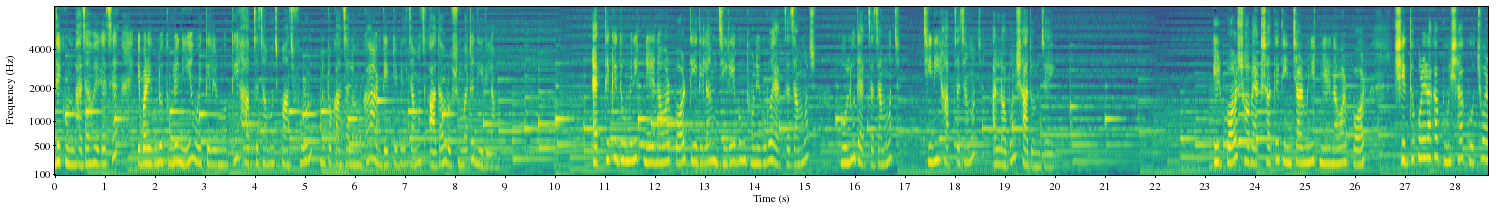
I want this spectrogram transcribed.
দেখুন, ভাজা হয়ে গেছে। এবার এগুলো তুলে নিয়ে ওই তেলের মধ্যে হাফ চা চামচ পাঁচ ফোড়ন, দুটো কাঁচা লঙ্কা আর দেড় টেবিল চামচ আদা ও রসুন বাটা দিয়ে দিলাম। এক থেকে দু মিনিট নেড়ে নেওয়ার পর দিয়ে দিলাম জিরে এবং ধনে গুঁড়ো এক চা চামচ, হলুদ এক চা চামচ, চিনি হাফ চা চামচ আর লবণ স্বাদ অনুযায়ী। এরপর সব একসাথে তিন চার মিনিট নেড়ে নেওয়ার পর সেদ্ধ করে রাখা পুঁই শাক, কচু আর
